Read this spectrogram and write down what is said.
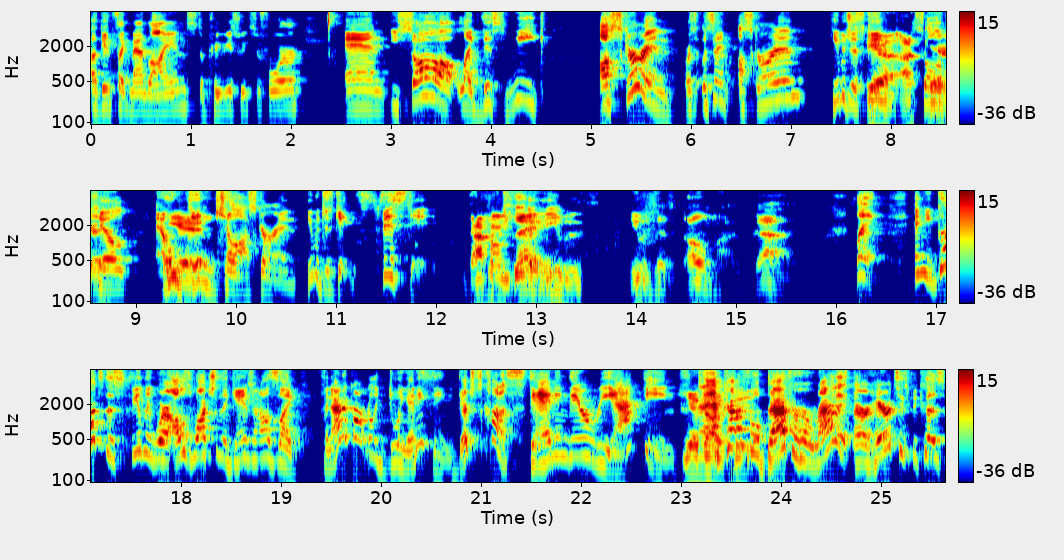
against like Mad Lions the previous weeks before, and you saw like this week, Oscarin what's his name? Oscarin. He would just get Yeah, solo killed. And who Yeah. didn't kill Oscarin? He was just getting fisted. That's what I'm saying. He was he was just oh my god. Like, and you got to this feeling where I was watching the games and I was like, Fnatic aren't really doing anything. They're just kind of standing there reacting. Yeah, And I kind of feel bad for Heretic or Heretics because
